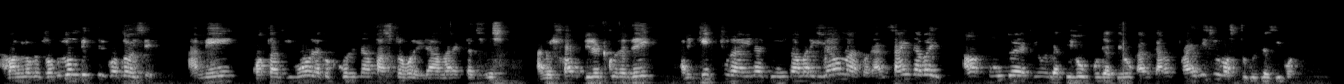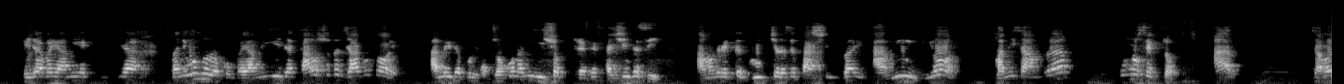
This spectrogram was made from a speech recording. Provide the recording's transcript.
আমার লগে যতজন ব্যক্তির কথা হয়েছে, আমি কথা জীবন রেকর্ড করি না। ফার্স্ট অফ অল এটা আমার একটা জিনিস। আমি সব ডিলিট করে দেই। আমি কিচ্ছু রাখি না, কিন্তু আমার ইয়াও না করে। আমি চাই না ভাই আমার ফোন তো একই জাতি হোক প্রজাতি হোক, আমি কারও প্রাইভেসি নষ্ট করতে জীবন। এটা ভাই আমি এক মানে অন্যরকম ভাই। আমি এটা কারোর সাথে জাগত হয়, আমি এটা করি না। যখন আমি এইসব ট্র্যাপে ফাইসে গেছি আমাদের একটা গ্রুপ চ্যাট আছে তাসিফ ভাই, আমি, নিয়ন মানে আমরা অন্য সেক্টর আর যারা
